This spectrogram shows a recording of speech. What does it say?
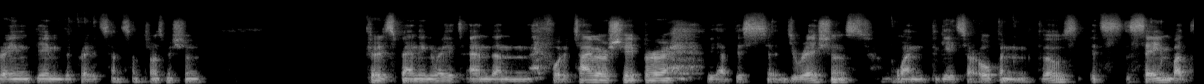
gaining, gaining the credits and some transmission credit spending rate. And then for the time-aware shaper, we have this uh, durations when the gates are open and closed. It's the same, but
